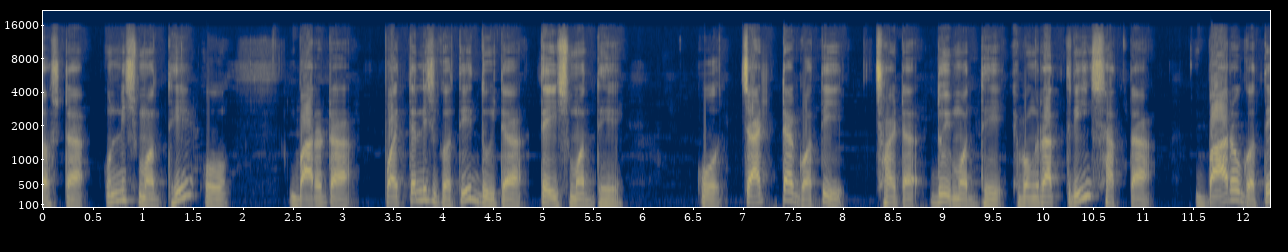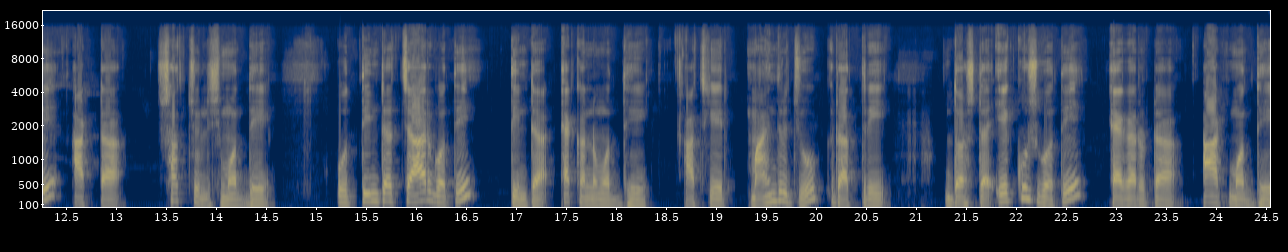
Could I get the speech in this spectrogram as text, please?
দশটা উনিশ মধ্যে ও বারোটা পঁয়তাল্লিশ গতি, দুইটা তেইশ মধ্যে ও চারটা গতি, ছয়টা দুই মধ্যে এবং রাত্রি সাতটা, বারো গতে আটটা সাতচল্লিশ মধ্যে ও তিনটা চার গতে তিনটা একান্ন মধ্যে। আজকের মাহেন্দ্র যুগ, রাত্রি দশটা একুশ গতে এগারোটা আট মধ্যে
